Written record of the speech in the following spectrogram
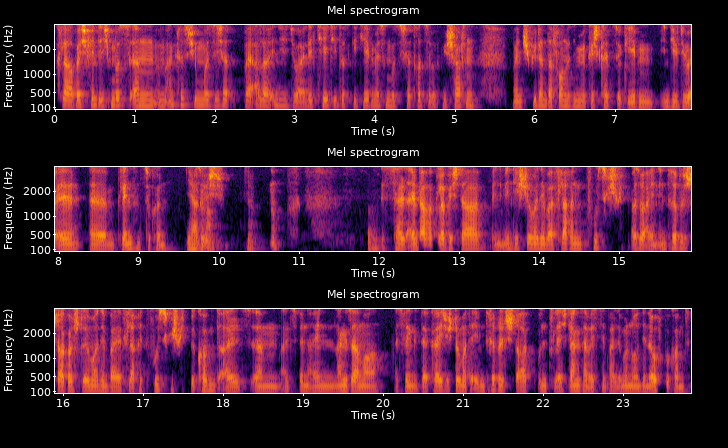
Klar, aber ich finde, ich muss ähm, im Angriffsspiel muss ich ja bei aller Individualität, die dort gegeben ist, muss ich ja trotzdem irgendwie schaffen, meinen Spielern da vorne die Möglichkeit zu geben, individuell ähm, glänzen zu können. Ja, also genau. Ich, ja. Ne? Ist halt einfacher, glaube ich, da, wenn, die Stürmer den Ball flach in den Fuß gespielt, also ein, ein dribbelstarker Stürmer den Ball flach in den Fuß gespielt bekommt, als, ähm, als wenn ein langsamer, als wenn der gleiche Stürmer, der eben dribbelstark und vielleicht langsam ist, den Ball immer nur in den Lauf bekommt.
